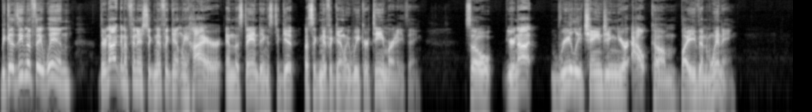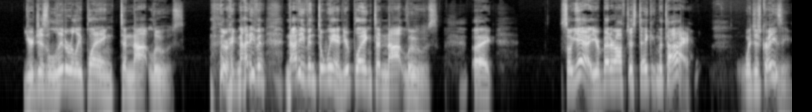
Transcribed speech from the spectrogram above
Because even if they win, they're not going to finish significantly higher in the standings to get a significantly weaker team or anything. So you're not really changing your outcome by even winning. You're just literally playing to not lose. right? Not even not even to win. You're playing to not lose. Like so yeah, you're better off just taking the tie, which is crazy.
